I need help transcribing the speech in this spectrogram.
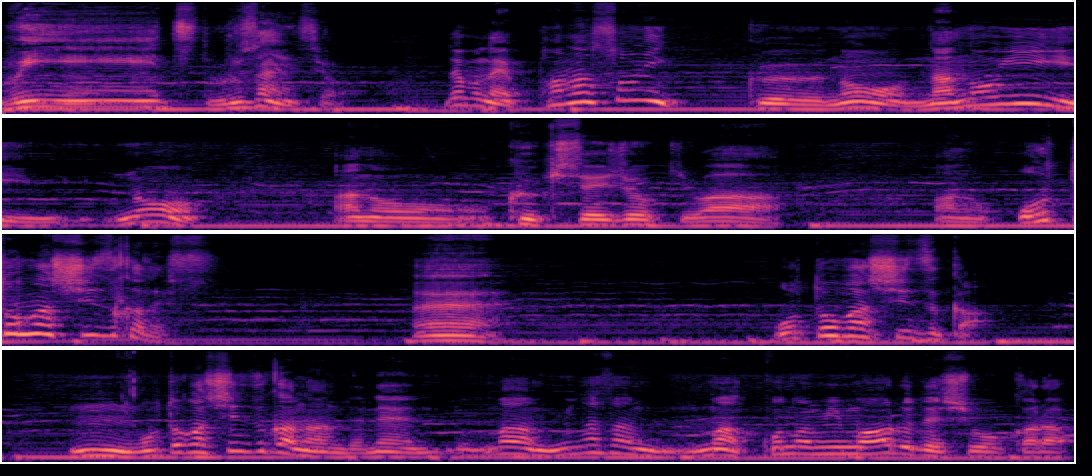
ウィーンってうるさいんですよ。でもね、パナソニックのナノイーの、あの空気清浄機は、あの、音が静かです。ええ音が静か。うん、音が静かなんでね、まあ皆さん、まあ好みもあるでしょうから、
